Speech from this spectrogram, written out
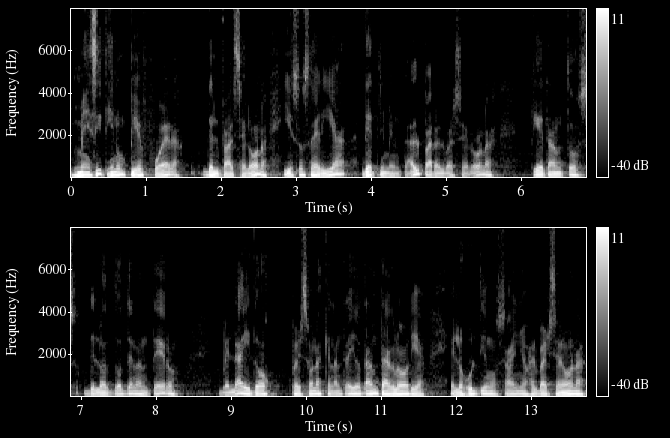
Messi tiene un pie fuera del Barcelona y eso sería detrimental para el Barcelona que tantos de los dos delanteros, ¿verdad? Y dos personas que le han traído tanta gloria en los últimos años al Barcelona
